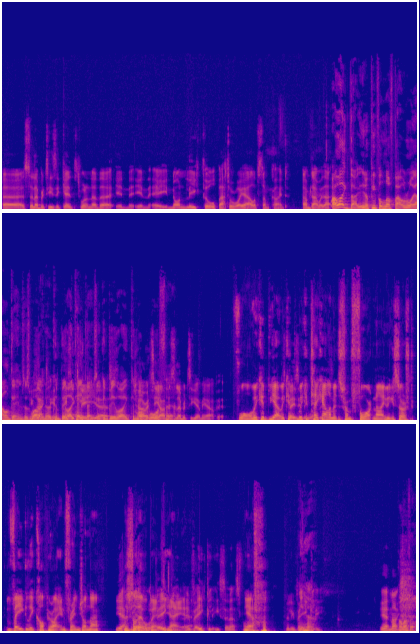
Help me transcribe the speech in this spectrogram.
uh, celebrities against one another in in a non-lethal battle royale of some kind. I'm down with that. I like that. You know, people love battle royale games as well. You know, it can It's be like basically, Apex. It uh, can be like Modern charity. I'm a Warfare. celebrity. Get me out of it. Well, we could, yeah, we could, we could take elements from Fortnite. We could sort of vaguely copyright infringe on that. Yeah, Just a yeah, little bit. Vaguely, Yeah, yeah. though, vaguely. So that's fine. Yeah. Really vaguely. Yeah, nice. I love it.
